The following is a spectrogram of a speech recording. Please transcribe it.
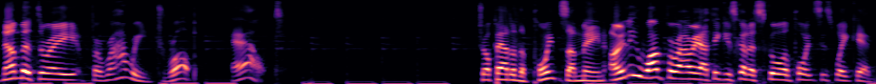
Number three, Ferrari drop out. Drop out of the points, I mean. Only one Ferrari, I think, is going to score points this weekend.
